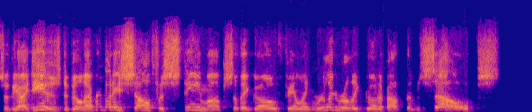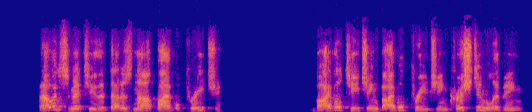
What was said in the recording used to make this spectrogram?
So the idea is to build everybody's self esteem up so they go feeling really, really good about themselves. And I would submit to you that that is not Bible preaching. Bible teaching, Bible preaching, Christian living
